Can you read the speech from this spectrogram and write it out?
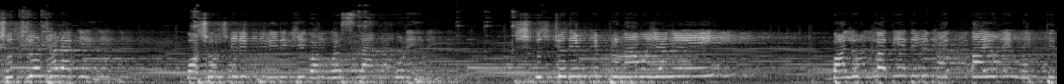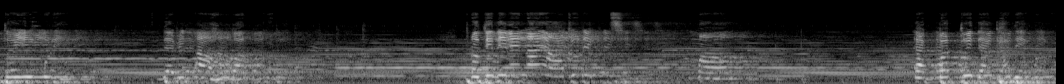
সূর্য ওঠার আগে বসন্তের খুলে রেখে গঙ্গা স্নান করে সূর্যদেবকে প্রণাম জানিয়ে বালুকা দিয়ে দেবী কাত্তায়নের মূর্তি তৈরি করে দেবীকে আহ্বান করে। প্রতিদিনের নয় আজও দেখেছি। মা, একবার তুই দেখা দেবে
